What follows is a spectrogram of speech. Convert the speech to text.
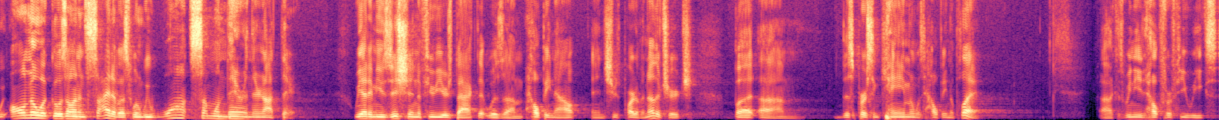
we all know what goes on inside of us when we want someone there and they're not there. We had a musician a few years back that was um, helping out, and she was part of another church, but um, this person came and was helping to play because uh, we needed help for a few weeks.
